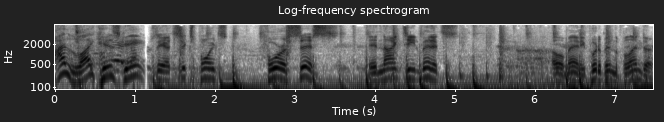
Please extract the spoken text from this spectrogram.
I like his game. They had six points, four assists in 19 minutes. Oh man, he put him in the blender.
